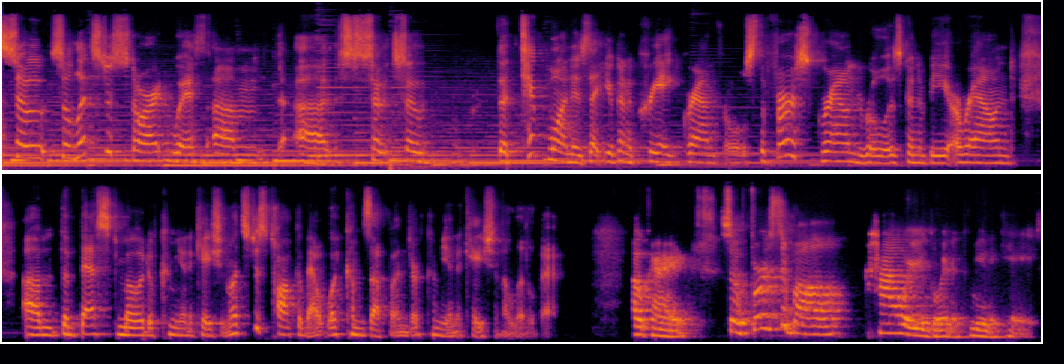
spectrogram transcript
So, so let's just start with um, uh, so so the tip one is that you're going to create ground rules. The first ground rule is going to be around um, the best mode of communication. Let's just talk about what comes up under communication a little bit. Okay. So, first of all, how are you going to communicate?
